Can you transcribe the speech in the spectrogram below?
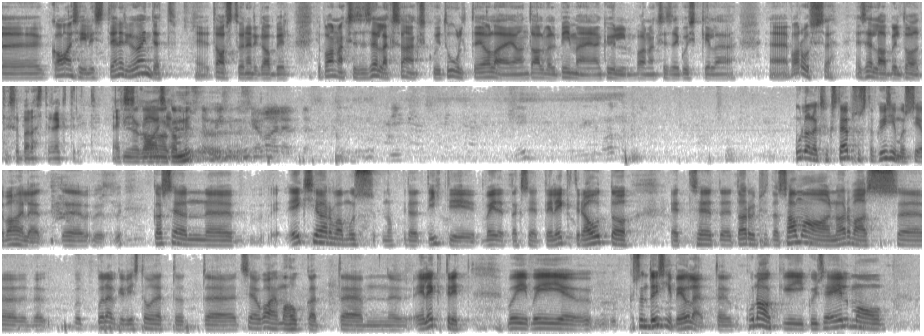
gaasilist energiakandjat taastuvenergia abil ja pannakse see selleks ajaks, kui tuult ei ole ja on talvel pime ja külm, pannakse see kuskile varusse ja selle abil toodetakse pärast elektrit. ehk siis gaasi. Mul oleks üks täpsustav küsimus siia vahele, et äh, kas see on äh, eksiarvamus, noh, mida tihti väidetakse, et elektriauto, et see tarbib sedasama Narvas äh, põlevkivist toodetud CO2 mahukat elektrit või, või kas on tõsi või ei ole, et kunagi, kui see Elmo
